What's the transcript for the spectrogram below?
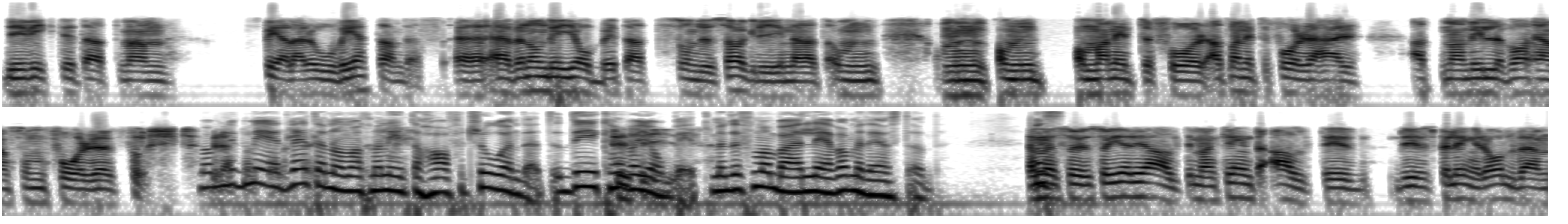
det är viktigt att man spelar ovetandes. Eh, även om det är jobbigt att, som du sa Gry, innan, att om, om, om, om man inte får, att man inte får det här, att man vill vara den som får det först. Man blir medveten om att man inte har förtroendet. Det kan ju vara Precis. jobbigt, men då får man bara leva med det en stund. Ja, men så, så är det ju alltid. Man kan inte alltid... Det spelar ingen roll vem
